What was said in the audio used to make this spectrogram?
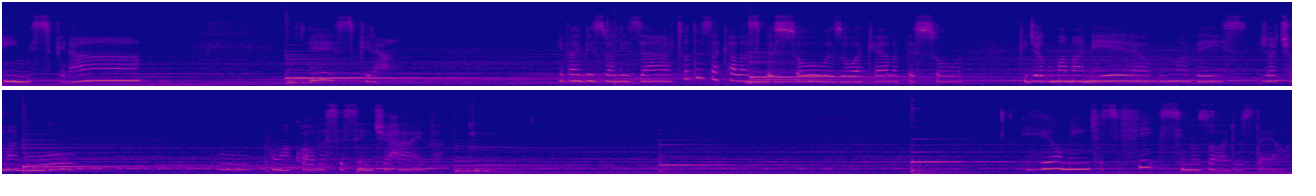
inspirar, expirar. E vai visualizar todas aquelas pessoas ou aquela pessoa que de alguma maneira, alguma vez já te magoou ou com a qual você sente raiva. E realmente se fixe nos olhos dela.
